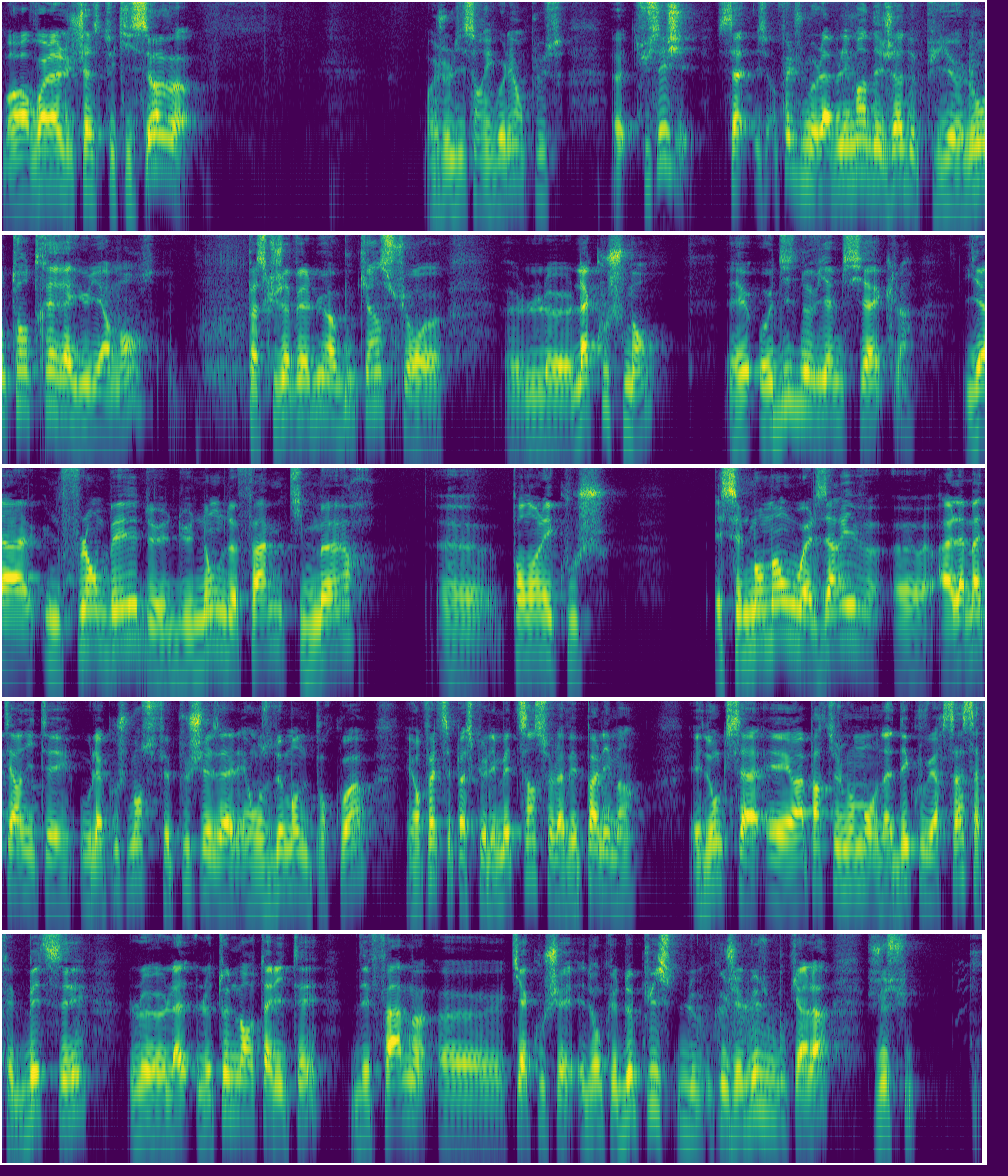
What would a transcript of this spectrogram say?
Bon, alors voilà le geste qui sauve. Moi, je le dis sans rigoler en plus. Euh, tu sais, en fait, je me lave les mains déjà depuis euh, longtemps, très régulièrement, parce que j'avais lu un bouquin sur euh, l'accouchement. Et au 19e siècle, il y a une flambée du nombre de femmes qui meurent pendant les couches. Et c'est le moment où elles arrivent à la maternité, où l'accouchement se fait plus chez elles. Et on se demande pourquoi. Et en fait, c'est parce que les médecins se lavaient pas les mains. Et donc, à partir du moment où on a découvert ça, ça fait baisser le, taux de mortalité des femmes euh, qui accouchaient. Et donc, depuis que j'ai lu ce bouquin-là, je suis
